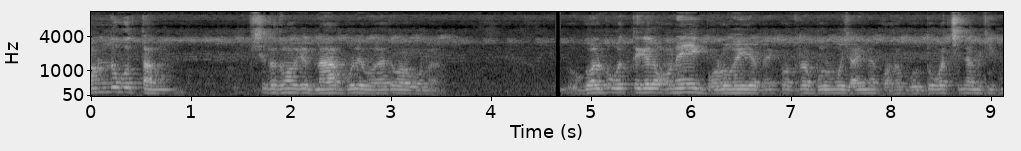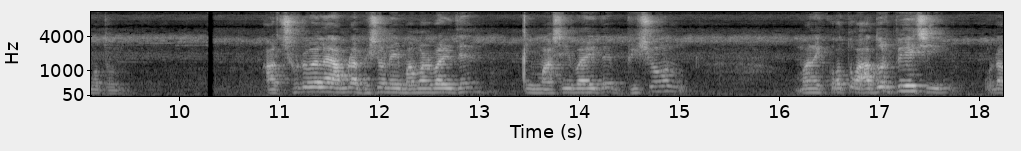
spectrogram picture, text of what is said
আনন্দ করতাম, সেটা তোমাকে না বলে বোঝাতে পারব না। গল্প করতে গেলে অনেক বড় হয়ে যাবে, কতটা বলব জানি না, কথা বলতে পারছি না আমি ঠিক মতন। আর ছোটবেলায় আমরা ভীষণ এই মামার বাড়িতে, এই মাসির বাড়িতে ভীষণ মানে কত আদর পেয়েছি, ওটা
